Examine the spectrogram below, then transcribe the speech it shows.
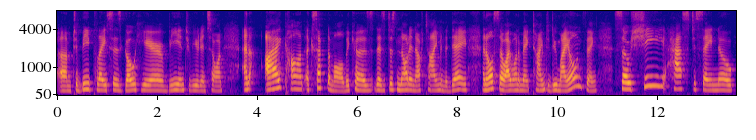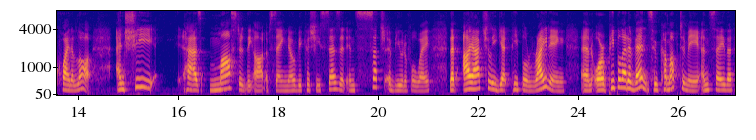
um, to be places, go here, be interviewed and so on. And I can't accept them all because there's just not enough time in the day. And also I want to make time to do my own thing. So she has to say no quite a lot. And she has mastered the art of saying no because she says it in such a beautiful way that I actually get people writing and or people at events who come up to me and say that,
